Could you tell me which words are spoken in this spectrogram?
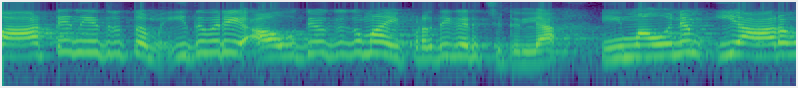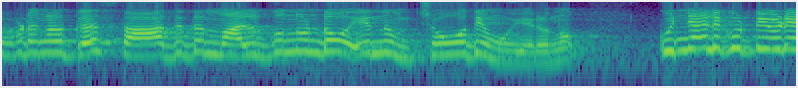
പാർട്ടി നേതൃത്വം ഇതുവരെ ഔദ്യോഗികമായി പ്രതികരിച്ചിട്ടില്ല. ഈ മൗനം ഈ ആരോപണങ്ങൾക്ക് സാധ്യത നൽകുന്നുണ്ടോ എന്നും ചോദ്യം ഉയരുന്നു. കുഞ്ഞാലിക്കുട്ടിയുടെ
